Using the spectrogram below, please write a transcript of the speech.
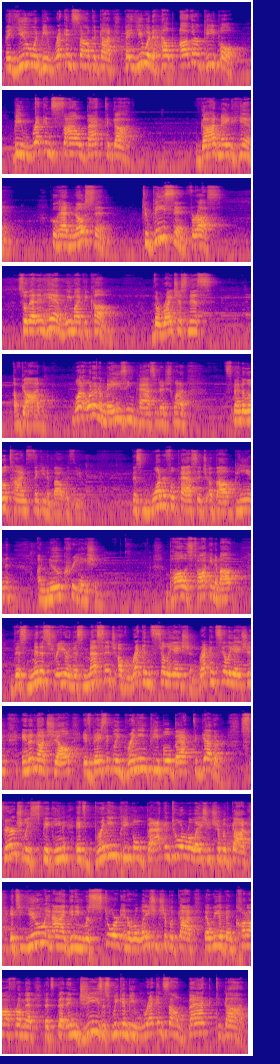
that you would be reconciled to God, that you would help other people be reconciled back to God. God made him who had no sin to be sin for us, so that in him we might become the righteousness of God. What, what an amazing passage. I just want to spend a little time thinking about with you this wonderful passage about being a new creation. Paul is talking about this ministry or this message of reconciliation. Reconciliation, in a nutshell, is basically bringing people back together. Spiritually speaking, it's bringing people back into a relationship with God. It's you and I getting restored in a relationship with God that we have been cut off from, that, that's, that in Jesus we can be reconciled back to God.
